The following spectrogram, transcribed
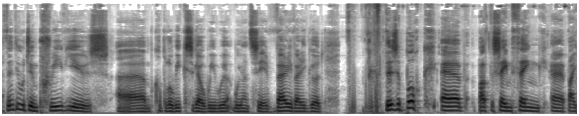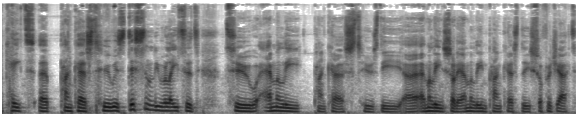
I think they were doing previews um, a couple of weeks ago. We went, we went to see it. Very very good. There's a book uh, about the same thing uh, by Kate uh, Pankhurst, who is distantly related to Emily Pankhurst, who's the uh, Emmeline, sorry, Emmeline Pankhurst, the suffragette,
